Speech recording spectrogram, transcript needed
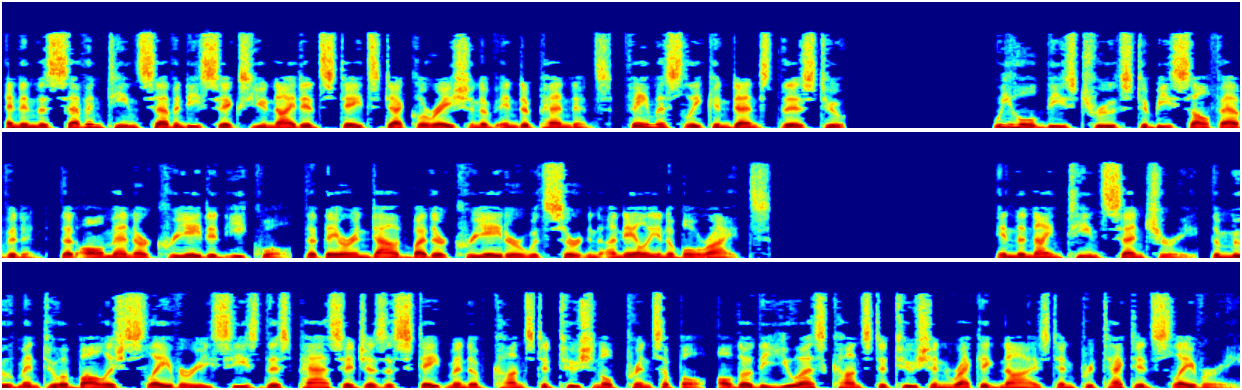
And in the 1776 United States Declaration of Independence, famously condensed this to We hold these truths to be self-evident, that all men are created equal, that they are endowed by their Creator with certain unalienable rights. In the 19th century, the movement to abolish slavery seized this passage as a statement of constitutional principle, although the U.S. Constitution recognized and protected slavery.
